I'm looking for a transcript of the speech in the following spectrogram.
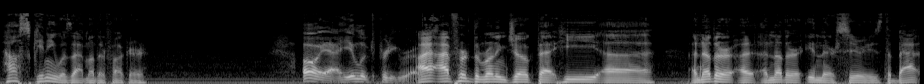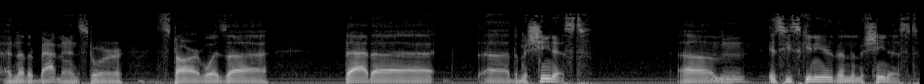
How skinny was that motherfucker? oh yeah, he looked pretty gross. I, I've heard the running joke that he uh, another uh, another in their series, the bat another Batman store star was uh, that uh, uh, the machinist. Um, Mm-hmm. Is he skinnier than the machinist?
